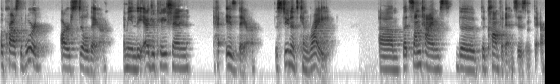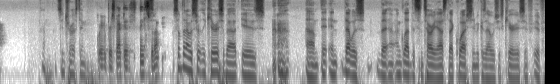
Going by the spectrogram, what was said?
across the board are still there. I mean, the education is there. The students can write, um, but sometimes the the confidence isn't there. That's interesting. Great perspective. Thanks for that. Something I was certainly curious about is Um, and, and, that was the, I'm glad that Centauri asked that question because I was just curious if, if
